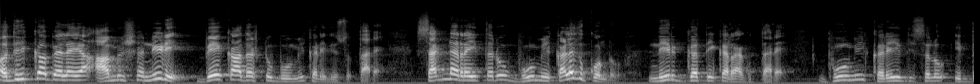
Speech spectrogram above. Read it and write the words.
ಅಧಿಕ ಬೆಲೆಯ ಆಮಿಷ ನೀಡಿ ಬೇಕಾದಷ್ಟು ಭೂಮಿ ಖರೀದಿಸುತ್ತಾರೆ. ಸಣ್ಣ ರೈತರು ಭೂಮಿ ಕಳೆದುಕೊಂಡು ನಿರ್ಗತಿಕರಾಗುತ್ತಾರೆ. ಭೂಮಿ ಖರೀದಿಸಲು ಇದ್ದ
